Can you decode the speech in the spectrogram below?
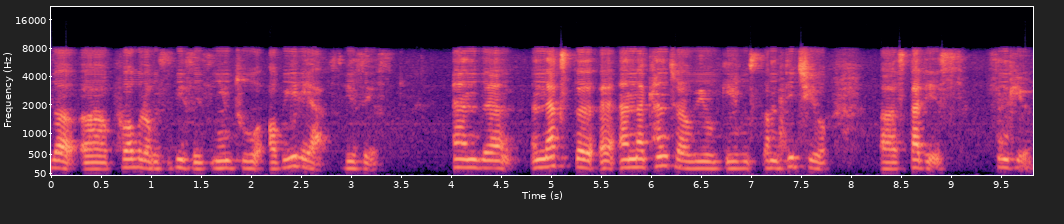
the uh, problem species into Obelia species. And uh, next, uh, Anna Kintner will give some detailed uh, studies. Thank you.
